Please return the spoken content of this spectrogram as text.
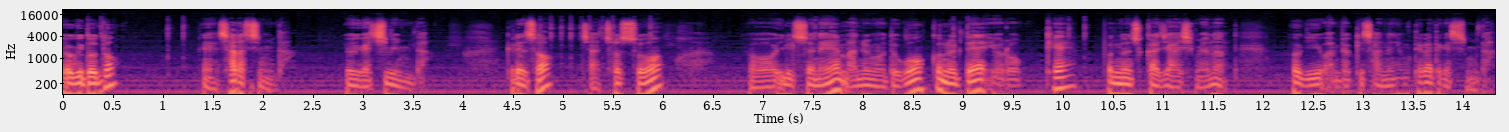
여기도도 네, 살았습니다. 여기가 10입니다. 그래서 자 첫수 어, 일선에 마늘 못 두고 끊을 때 이렇게 뻗는 수까지 하시면은 흙이 완벽히 사는 형태가 되겠습니다.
